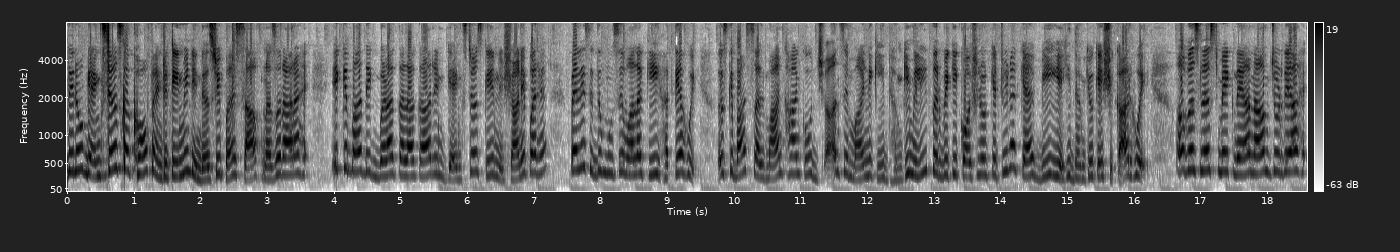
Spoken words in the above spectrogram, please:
दिनों गैंगस्टर्स का खौफ एंटरटेनमेंट इंडस्ट्री पर साफ़ नज़र आ रहा है। एक के बाद एक बड़ा कलाकार इन गैंगस्टर्स के निशाने पर है। पहले सिद्धू मूसेवाला की हत्या हुई। उसके बाद सलमान खान को जान से मारने की धमकी मिली। फिर विकी कौशल और कैटरीना कैफ भी यही धमकियों के शिकार हुए। अब इस लिस्ट में एक नया नाम जुड़ गया है।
